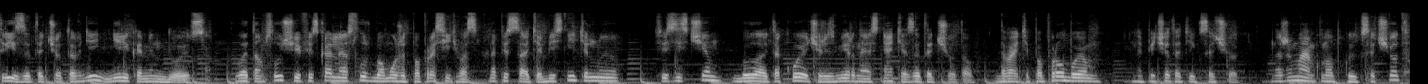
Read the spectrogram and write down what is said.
3 Z-отчета в день не рекомендуется. В этом случае фискальная служба может попросить вас написать объяснительную, в связи с чем было такое чрезмерное снятие Z-отчетов. Давайте попробуем напечатать X-отчет. Нажимаем кнопку X-отчет.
